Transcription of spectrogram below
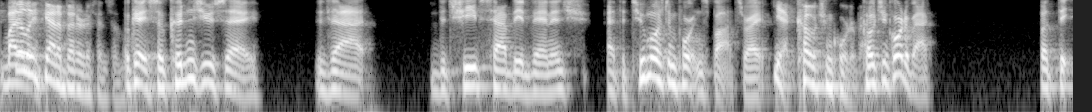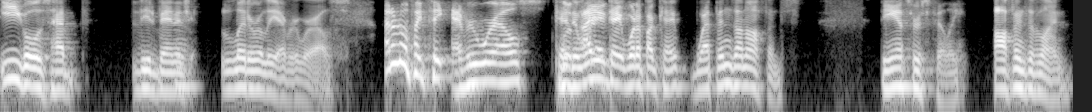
say- Philly's way- got a better defensive line. Okay, so couldn't you say that the Chiefs have the advantage at the two most important spots, right? Yeah, coach and quarterback. Coach and quarterback. But the Eagles have the advantage literally everywhere else. I don't know if I'd say everywhere else. Okay, Look, then, I- okay, what if I'm okay, weapons on offense, the answer is Philly. offensive line.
